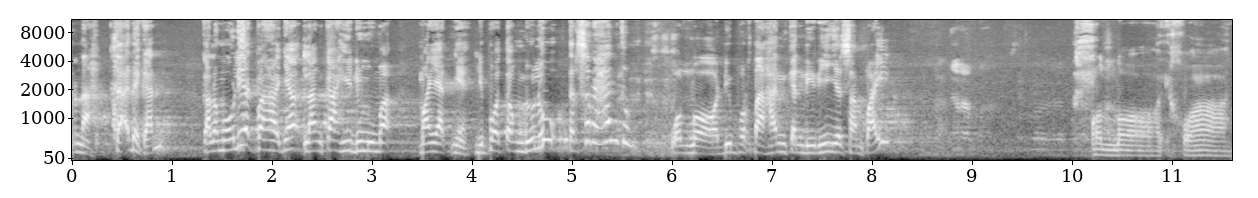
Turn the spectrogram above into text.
Pernah? Tak ada kan? Kalau mau lihat pahanya, langkahi dulu mayatnya. Dipotong dulu, terserah antum. Wallah, dipertahankan dirinya sampai Allah, ikhwan.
